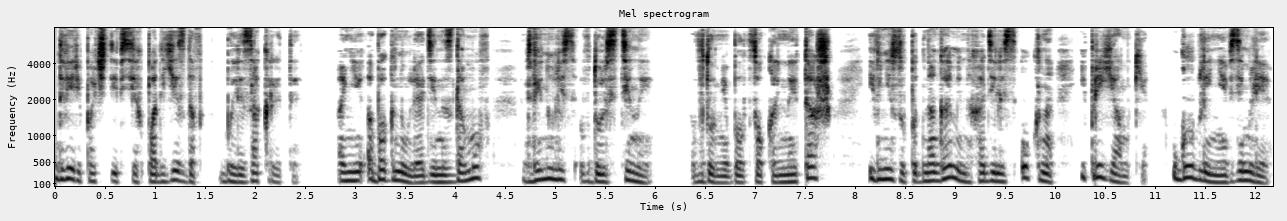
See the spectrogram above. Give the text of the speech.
Двери почти всех подъездов были закрыты. Они обогнули один из домов, двинулись вдоль стены. В доме был цокольный этаж, и внизу под ногами находились окна и приямки, углубления в земле.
